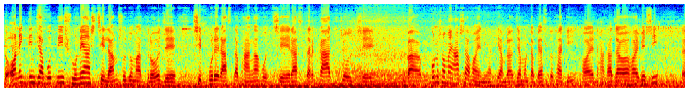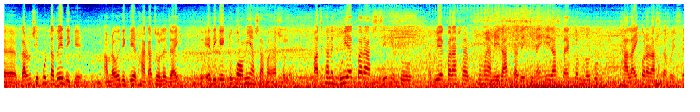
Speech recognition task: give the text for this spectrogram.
তো অনেক দিন যাবতই শুনে আসছিলাম শুধুমাত্র যে শিবপুরে রাস্তা ভাঙা হচ্ছে, রাস্তার কাজ চলছে বা কোনো সময় আসা হয়নি আর কি। আমরা যেমনটা ব্যস্ত থাকি, হয় ঢাকা যাওয়া হয় বেশি কারণ শিবপুরটা তো এদিকে। আমরা ওই দিক দিয়ে ঢাকা চলে যাই, তো এদিকে একটু কমই আসা হয় আসলে। মাঝখানে দুই একবার আসছি, কিন্তু দুই একবার আসার সময় আমি এই রাস্তা দেখি নাই। এই রাস্তা একদম নতুন, ঢালাই করা রাস্তা হয়েছে।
